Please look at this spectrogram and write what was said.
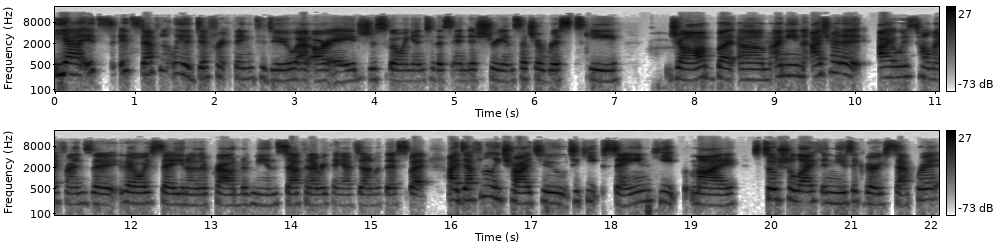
Yeah, it's it's definitely a different thing to do at our age, just going into this industry and such a risky job. But um, I mean, I try to I always tell my friends they they always say you know they're proud of me and stuff and everything I've done with this, but I definitely try to to keep sane, keep my social life and music very separate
